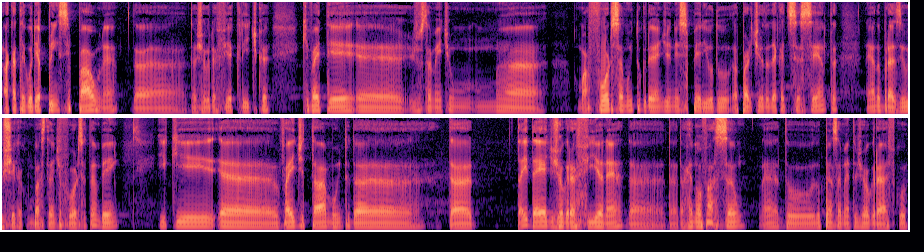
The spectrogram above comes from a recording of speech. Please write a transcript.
a categoria principal né, da, da geografia crítica, que vai ter é, justamente um, uma, uma força muito grande nesse período, a partir da década de 60. Né, no Brasil chega com bastante força também, e que é, vai editar muito da, da, da, ideia de geografia, né, da, da, da renovação né, do, do pensamento geográfico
